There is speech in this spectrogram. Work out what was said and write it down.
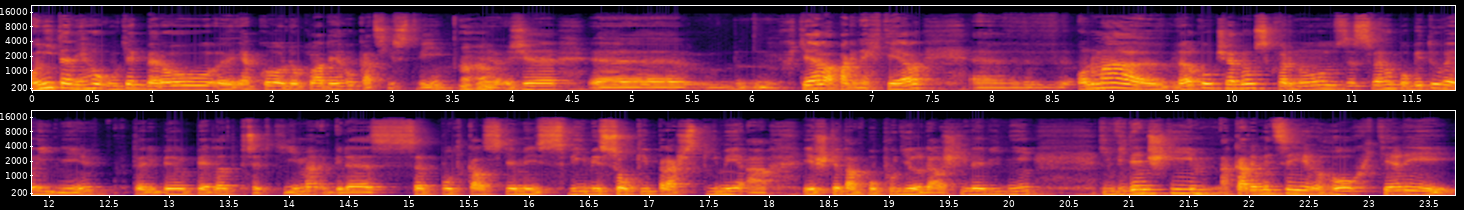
Oni ten jeho útěk berou eh, jako doklad jeho kacířství, Aha. Eh, že eh, chtěl a pak nechtěl. On má velkou černou skvrnu ze svého pobytu ve Vídni, který byl pět let předtím, kde se potkal s těmi svými soky pražskými a ještě tam popudil další ve Vídni. Ti vídenští akademici ho chtěli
